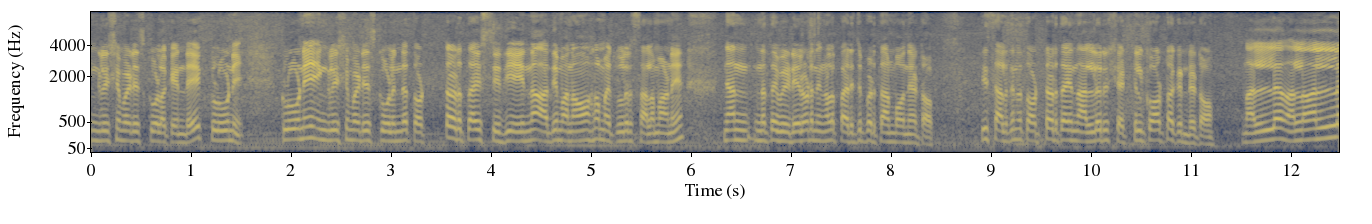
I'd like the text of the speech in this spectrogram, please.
ഇംഗ്ലീഷ് മീഡിയം സ്കൂളൊക്കെ ഉണ്ട്. ക്ലൂണി. ക്ലൂണി ഇംഗ്ലീഷ് മീഡിയം സ്കൂളിന്റെ തൊട്ടടുത്തായി സ്ഥിതി ചെയ്യുന്ന അതിമനോഹരമായിട്ടുള്ളൊരു സ്ഥലമാണ്. ഞാൻ ഇന്നത്തെ വീഡിയോയിലൂടെ നിങ്ങളെ പരിചയപ്പെടുത്താൻ പോകുന്നത് കേട്ടോ. ഈ സ്ഥലത്തിന് തൊട്ടടുത്തായി നല്ലൊരു ഷട്ടിൽ കോർട്ടൊക്കെ ഉണ്ട് കേട്ടോ. നല്ല നല്ല നല്ല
